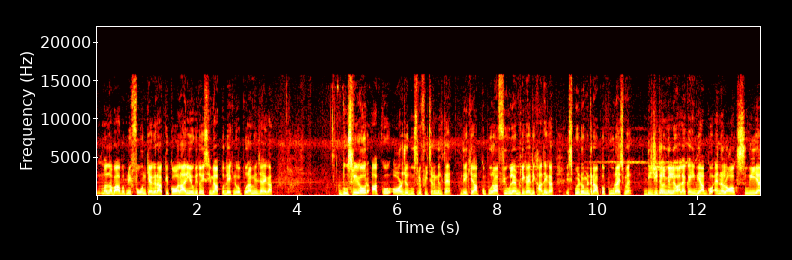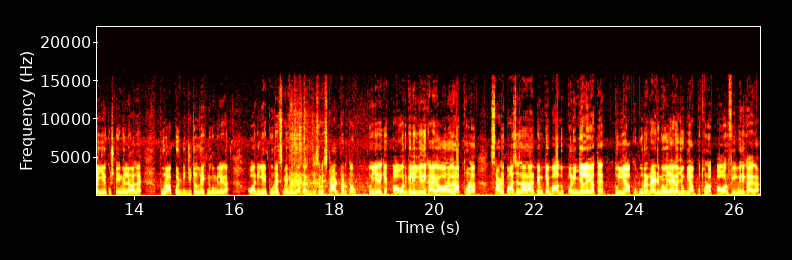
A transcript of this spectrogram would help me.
मतलब आप अपनी फ़ोन की अगर आपकी कॉल आ रही होगी तो इसी में आपको देखने को पूरा मिल जाएगा। दूसरी ओर आपको और जो दूसरे फीचर मिलते हैं, देखिए आपको पूरा फ्यूल एम का ही दिखा देगा। स्पीडोमीटर आपको पूरा इसमें डिजिटल मिलने वाला है। कहीं भी आपको एनालॉग सुई या ये कुछ नहीं मिलने वाला है। पूरा आपको डिजिटल देखने को मिलेगा और ये पूरा इसमें मिल जाता है। जैसे मैं स्टार्ट करता हूँ तो ये देखिए पावर के लिए ये दिखाएगा और अगर आप थोड़ा साढ़े पाँच हज़ार आर के बाद ऊपर इंजन ले जाते हैं तो ये आपको पूरा रेड में हो जाएगा, जो कि आपको थोड़ा पावर फील भी दिखाएगा।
